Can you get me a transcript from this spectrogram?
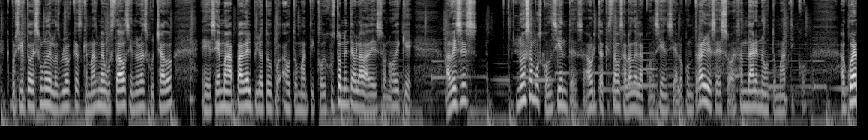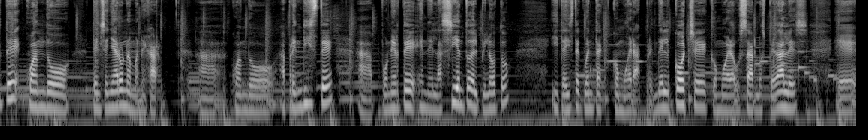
que por cierto es uno de los blogcasts que más me ha gustado, si no lo has escuchado, eh, se llama Apaga el piloto automático y justamente hablaba de eso, ¿no? De que a veces no somos conscientes, ahorita que estamos hablando de la conciencia, lo contrario es eso, es andar en automático. Acuérdate cuando te enseñaron a manejar, cuando aprendiste a ponerte en el asiento del piloto, y te diste cuenta cómo era prender el coche, cómo era usar los pedales. Eh,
